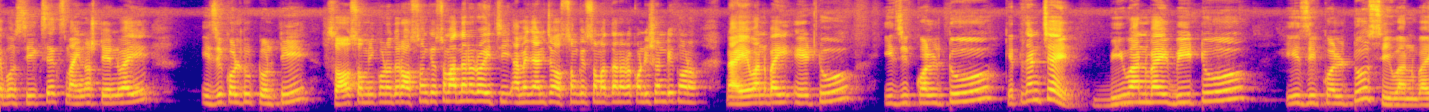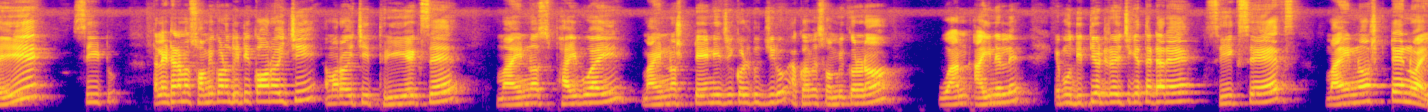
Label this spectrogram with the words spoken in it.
এবং six x minus ten y is equal to twenty সহ সমীকরণ দ্বারা অসংখ্য সমাধান রয়েছে। আমি জানিছে অসংখ্য সমাধানের কন্ডিশনটি কোণ না a one by a two is equal to কেতে জানিছে? B one by b two is equal to c one by c two তাহলে এখানে আমার সমীকরণ দুইটি কম রয়েছে? আমার রয়েছে থ্রি এক্স এ minus five y minus ten is equal to zero আকু আমি সমীকরণ ওয়ান আই নেলে। এবং দ্বিতীয়টি রয়েছে কেতেটারে? Six x minus ten y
